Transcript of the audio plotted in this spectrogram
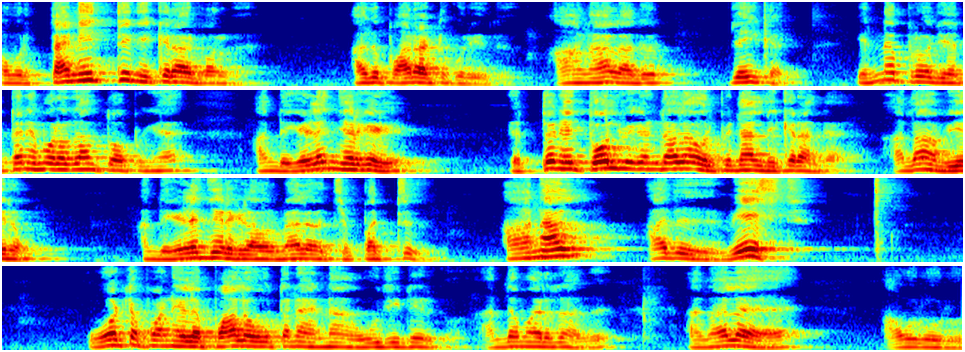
அவர் தனித்து நிற்கிறார் பாருங்க அது பாராட்டுக்குரியது. ஆனால் அது ஜெயிக்காது. என்ன பிரயோஜனம்? எத்தனை முறை தான் தோப்பீங்க? அந்த இளைஞர்கள் எத்தனை தோல்வி கண்டாலும் அவர் பின்னால் நிற்கிறாங்க அதான் வீரம். அந்த இளைஞர்கள் அவர் மேலே வச்ச பற்று. ஆனால் அது வேஸ்ட் ஓட்டப்பானையில் பாலை ஊற்றினா என்ன ஊற்றிகிட்டே இருக்கும். அந்த மாதிரி தான் அது. அதனால் அவர் ஒரு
